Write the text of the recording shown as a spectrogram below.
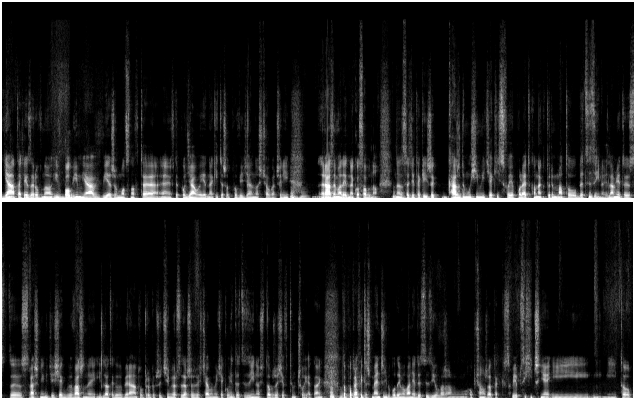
ja, tak jak zarówno i w Bobim, ja wierzę mocno w te, e, w te podziały jednak i też odpowiedzialnościowe, czyli Mhm. razem, ale jednak osobno. Na Mhm. zasadzie takiej, że każdy musi mieć jakieś swoje poletko, na którym ma tą decyzyjność. Dla mnie to jest e, strasznie gdzieś jakby ważne i dlatego wybierałem tą drogę przedsiębiorcy zawsze, że chciałbym mieć jakąś decyzyjność, dobrze się w tym czuję, tak? Mhm. To potrafi też męczyć, bo podejmowanie decyzji uważam obciąża tak sobie psychicznie i, i to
